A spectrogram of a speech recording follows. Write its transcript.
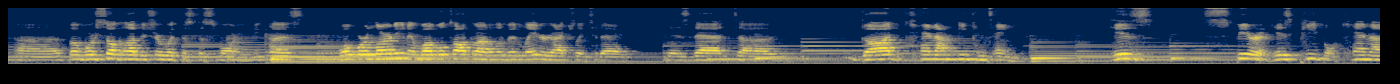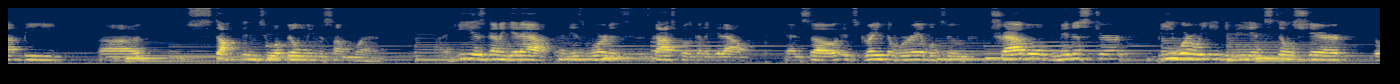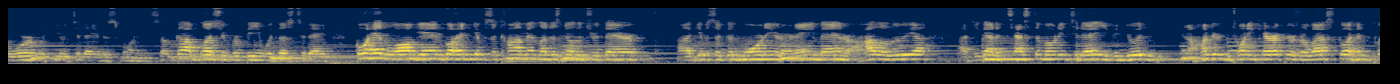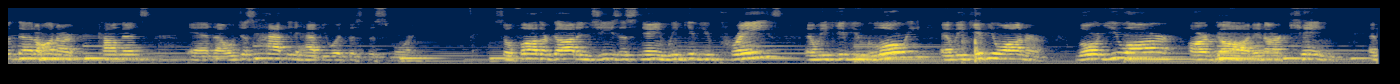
Uh, but we're so glad that you're with us this morning because what we're learning and what we'll talk about a little bit later, actually, today, is that uh, God cannot be contained. His spirit, His people cannot be uh, stuffed into a building somewhere. Uh, he is going to get out, and His word is His gospel is going to get out. And so it's great that we're able to travel, minister, be where we need to be, and still share the word with you today, this morning. So God bless you for being with us today. Go ahead and log in. Go ahead and give us a comment. Let us know that you're there. Uh, give us a good morning or an amen or a hallelujah. Uh, if you got a testimony today, you can do it in, in 120 characters or less. Go ahead and put that on our comments. And uh, we're just happy to have you with us this morning. So, Father God, in Jesus' name, we give you praise and we give you glory and we give you honor. Lord, you are our God and our King. And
